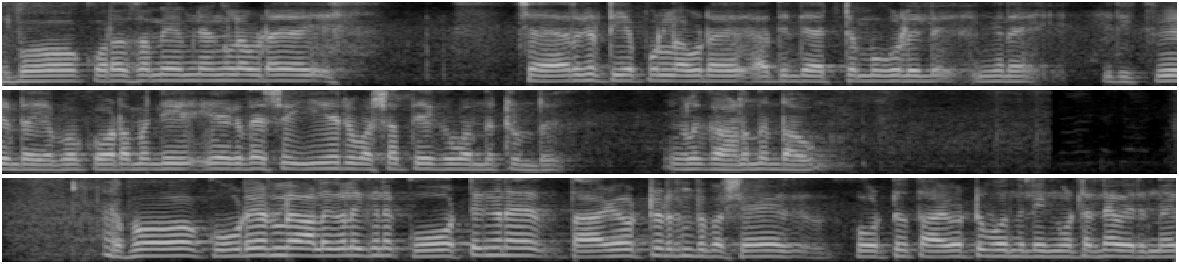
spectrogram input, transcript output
അപ്പോൾ കുറേ സമയം ഞങ്ങളവിടെ ചെയർ കിട്ടിയപ്പോൾ അവിടെ അതിന്റെ ഏറ്റവും മുകളിൽ ഇങ്ങനെ ഇരിക്കുകയുണ്ടായി. അപ്പോൾ കോടമഞ്ഞ് ഏകദേശം ഈ ഒരു വശത്തേക്ക് വന്നിട്ടുണ്ട്. നിങ്ങൾ കാണുന്നുണ്ടാവും. അപ്പോൾ കൂടെയുള്ള ആളുകൾ ഇങ്ങനെ കോട്ട് ഇങ്ങനെ താഴോട്ട് ഇടുന്നുണ്ട്. പക്ഷേ കോട്ട് താഴോട്ട് പോകുന്നില്ല. ഇങ്ങോട്ട് തന്നെ വരുന്ന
